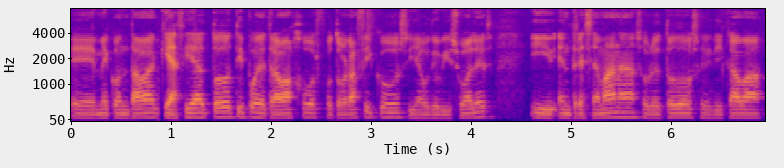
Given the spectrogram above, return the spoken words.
eh, me contaba que hacía todo tipo de trabajos fotográficos y audiovisuales y entre semanas sobre todo se dedicaba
